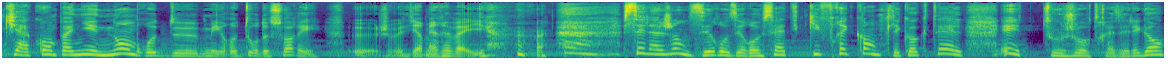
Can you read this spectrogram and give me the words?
qui a accompagné nombre de mes retours de soirée, euh, je veux dire mes réveils. C'est l'agent 007 qui fréquente les cocktails et, toujours très élégant,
